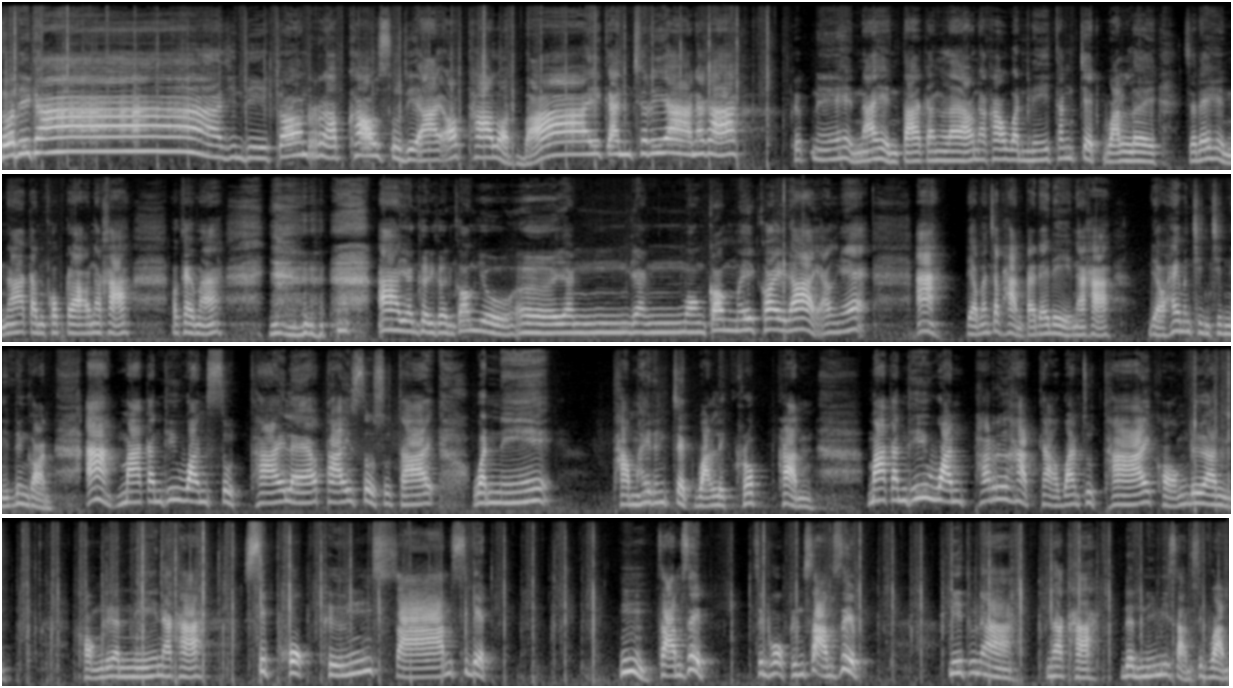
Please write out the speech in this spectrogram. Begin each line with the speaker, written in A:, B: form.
A: สวัสดีค่ะ ยินดีต้อนรับเข้าสู่ The Eye of Tarot by กัญชริยานะคะคลิปนี้เห็นหน้าเห็นตากันแล้วนะคะ วันนี้ทั้ง 7 วันเลย จะได้เห็นหน้ากันครบแล้วนะคะ โอเคไหมอ่ายังเขินเขินกล้องอยู่ เออยังยังมองกล้องไม่ค่อยได้ เอาเงี้ยอะเดี๋ยวมันจะผ่านไปได้ดีนะคะ เดี๋ยวให้มันชินชินนิดนึงก่อน อะ มากันที่วันสุดท้ายแล้วท้ายสุดสุดท้าย วันนี้ทำให้ทั้ง 7 วันเลยครบครัน มากันที่วันพฤหัสค่ะ วันสุดท้ายของเดือนของเดือนนี้นะคะ 16 ถึง 31 อืม 30 16 ถึง 30 มิถุนานนะคะ เดือนนี้มี 30 วัน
